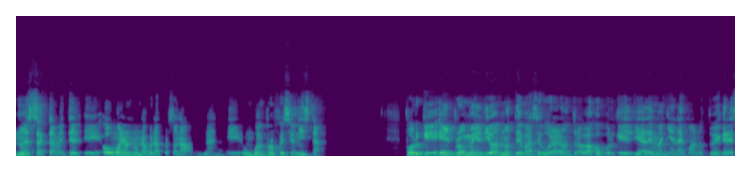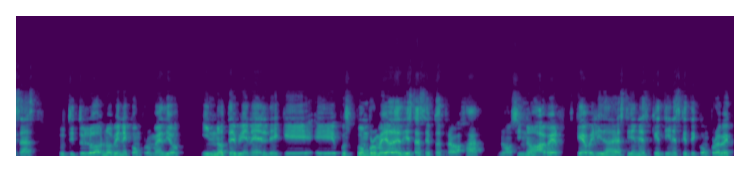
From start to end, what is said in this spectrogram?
no exactamente, eh, o bueno, no una buena persona, un, eh, un buen profesionista. Porque el promedio no te va a asegurar un trabajo, porque el día de mañana cuando tú egresas, tu título no viene con promedio y no te viene el de que, eh, pues con promedio de 10 te acepto trabajar. No, sino, a ver, ¿qué habilidades tienes? ¿Qué tienes que te compruebe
